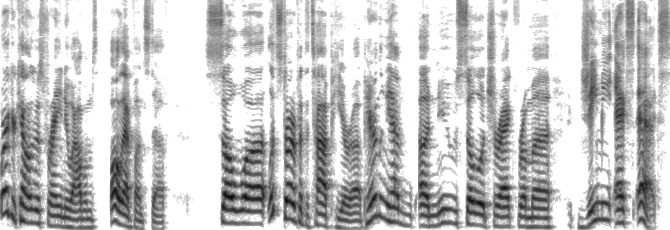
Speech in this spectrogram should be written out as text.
mark your calendars for any new albums, all that fun stuff. So uh, let's start off at the top here. Uh, apparently, we have a new solo track from uh, Jamie XX,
